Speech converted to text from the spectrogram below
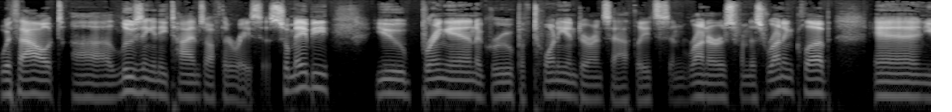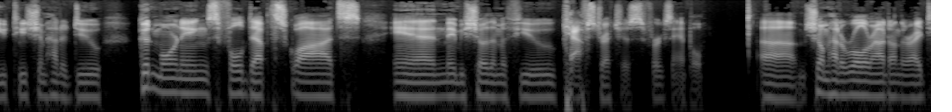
without uh, losing any times off their races. So maybe you bring in a group of 20 endurance athletes and runners from this running club and you teach them how to do good mornings, full depth squats, and maybe show them a few calf stretches, for example. Um, show them how to roll around on their IT,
